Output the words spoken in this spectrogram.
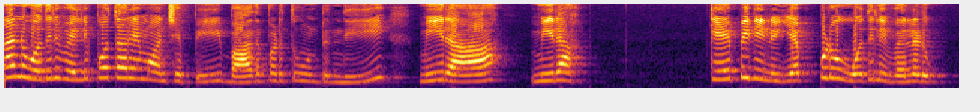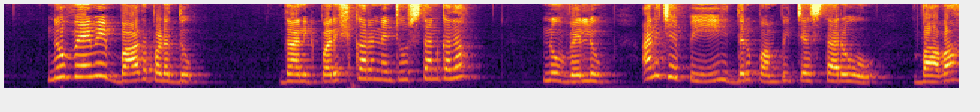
నన్ను వదిలి వెళ్ళిపోతారేమో అని చెప్పి బాధపడుతూ ఉంటుంది. మీరా? మీరా? కేపీ నిన్ను ఎప్పుడూ వదిలి వెళ్ళడు. నువ్వేమీ బాధపడద్దు. దానికి పరిష్కారం నేను చూస్తాను కదా. నువ్వు వెళ్ళు అని చెప్పి ఇద్దరు పంపించేస్తారు. బావా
